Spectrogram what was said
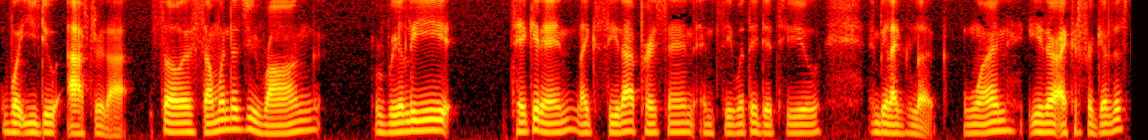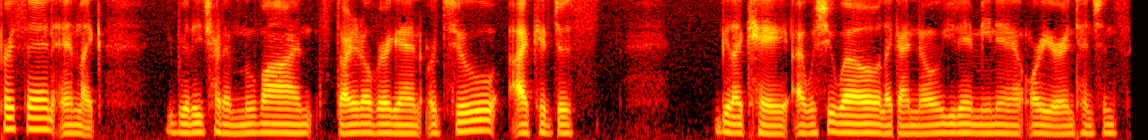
what you do after that. So if someone does you wrong, really take it in, like see that person and see what they did to you and be like, look, one, either I could forgive this person and like really try to move on, start it over again, or two, I could just be like, hey, I wish you well. Like, I know you didn't mean it or your intentions,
